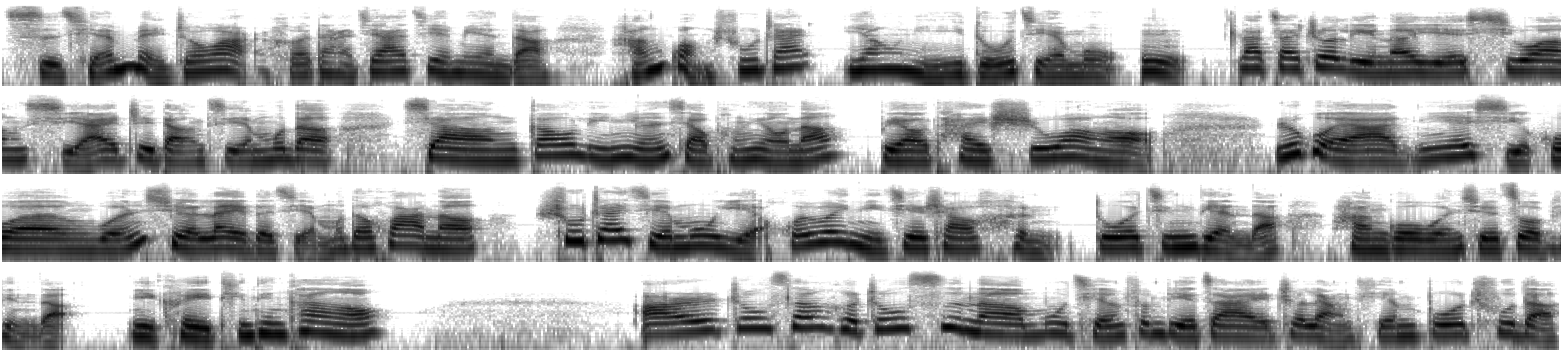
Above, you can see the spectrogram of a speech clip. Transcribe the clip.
此前每周二和大家见面的韩广书斋邀你一读节目。嗯，那在这里呢，也希望喜爱这档节目的像高林远小朋友呢，不要太失望哦。如果呀，你也喜欢文学类的节目的话呢，书斋节目也会为你介绍很多经典的韩国文学作品的，你可以听听看哦。而周三和周四呢，目前分别在这两天播出的《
